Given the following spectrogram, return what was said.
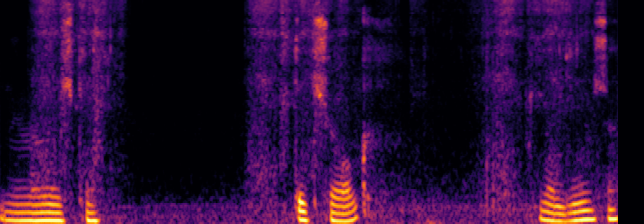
невеличкий тичок. Надіємося.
